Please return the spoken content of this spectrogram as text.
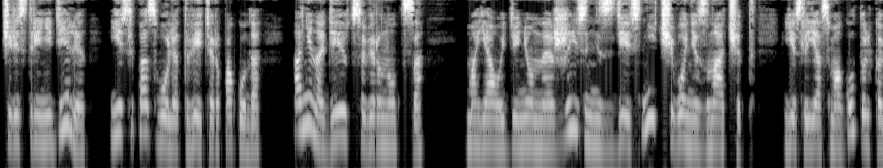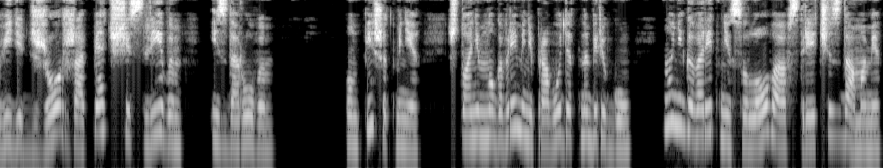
Через три недели, если позволят ветер и погода, они надеются вернуться. Моя уединенная жизнь здесь ничего не значит, если я смогу только видеть Джорджа опять счастливым и здоровым. Он пишет мне, что они много времени проводят на берегу, но не говорит ни слова о встрече с дамами.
